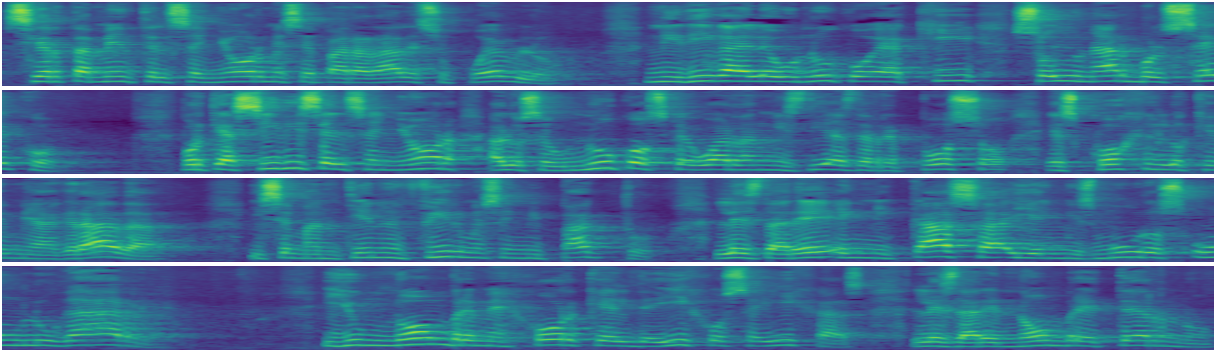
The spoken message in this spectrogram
ciertamente el Señor me separará de su pueblo, ni diga el eunuco, he aquí, soy un árbol seco. Porque así dice el Señor a los eunucos que guardan mis días de reposo, escogen lo que me agrada y se mantienen firmes en mi pacto. Les daré en mi casa y en mis muros un lugar y un nombre mejor que el de hijos e hijas. Les daré nombre eterno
